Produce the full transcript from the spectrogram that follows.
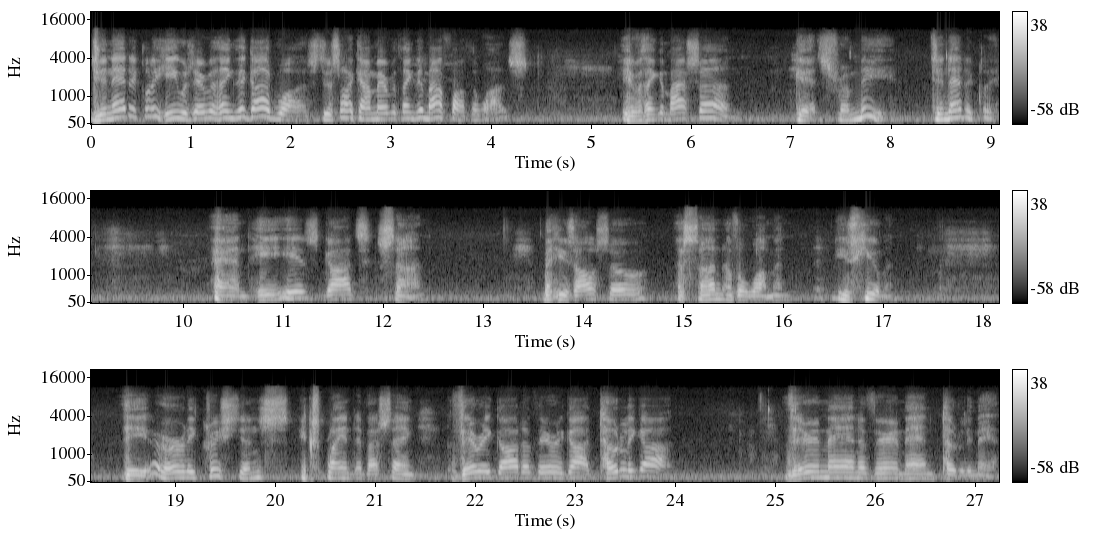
Genetically, he was everything that God was, just like I'm everything that my father was. Everything my son gets from me, genetically. And he is God's son. But he's also a son of a woman. He's human. The early Christians explained it by saying, very God of very God, totally God. Very man of very man, totally man.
